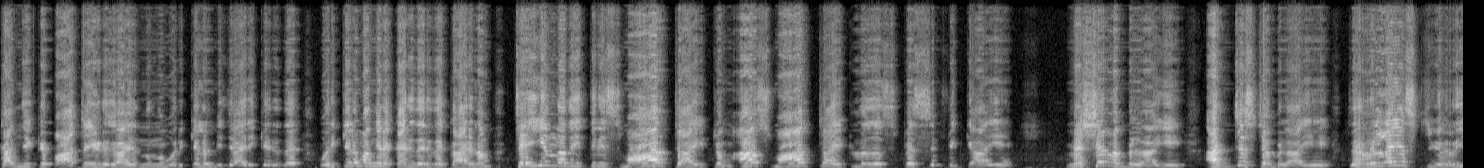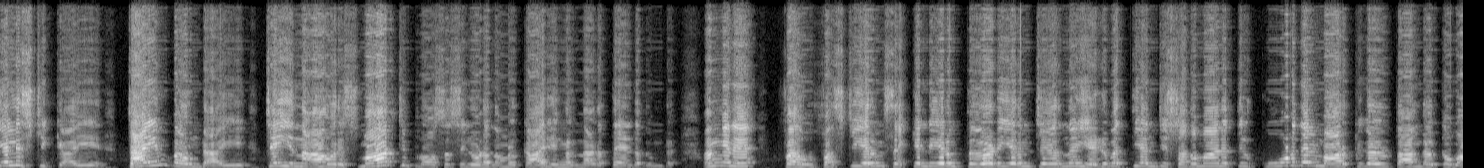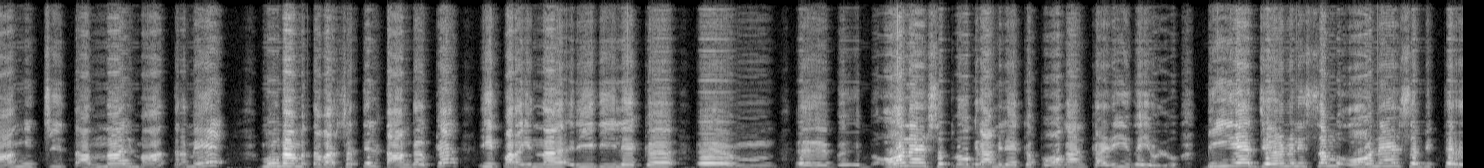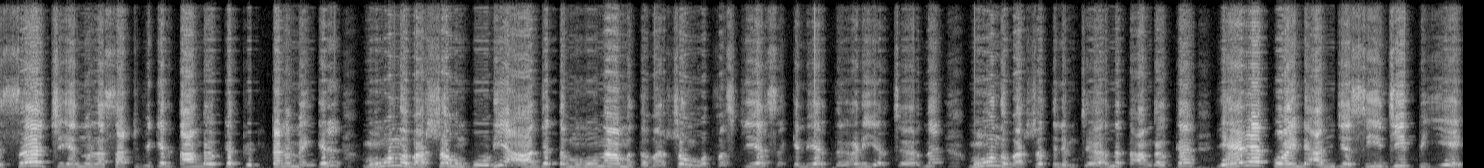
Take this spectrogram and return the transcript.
കഞ്ഞിക്ക് പാറ്റയിടുക എന്നൊന്നും ഒരിക്കലും വിചാരിക്കരുത്. ഒരിക്കലും അങ്ങനെ കരുതരുത്. കാരണം ചെയ്യുന്നത് ഇത്തിരി സ്മാർട്ട് ആയിട്ടും ആ സ്മാർട്ട് ആയിട്ടുള്ളത് സ്പെസിഫിക് ആയി മെഷറബിൾ ആയി അഡ്ജസ്റ്റബിൾ ആയി റിയലിസ്റ്റിക് ആയി ടൈം ബൗണ്ട് ആയി ചെയ്യുന്ന ആ ഒരു സ്മാർട്ട് പ്രോസസ്സിലൂടെ നമ്മൾ കാര്യങ്ങൾ നടത്തേണ്ടതുണ്ട്. അങ്ങനെ ഫസ്റ്റ് ഇയറും സെക്കൻഡ് ഇയറും തേർഡ് ഇയറും ചേർന്ന് എഴുപത്തി അഞ്ച് ശതമാനത്തിൽ കൂടുതൽ മാർക്കുകൾ താങ്കൾക്ക് വാങ്ങിച്ച് തന്നാൽ മാത്രമേ മൂന്നാമത്തെ വർഷത്തിൽ താങ്കൾക്ക് ഈ പറയുന്ന രീതിയിലേക്ക് ഓണേഴ്സ് പ്രോഗ്രാമിലേക്ക് പോകാൻ കഴിയുകയുള്ളൂ. B A journalism honours with research എന്നുള്ള സർട്ടിഫിക്കറ്റ് താങ്കൾക്ക് കിട്ടണമെങ്കിൽ മൂന്ന് വർഷവും കൂടി ആദ്യത്തെ മൂന്നാമത്തെ വർഷവും first year second year third year ചേർന്ന് മൂന്ന് വർഷത്തിലും ചേർന്ന് താങ്കൾക്ക് ഏഴ് പോയിന്റ് അഞ്ച് C G P A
